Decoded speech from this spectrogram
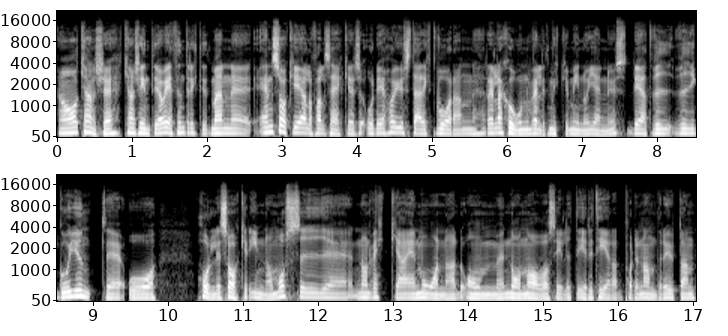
Ja, kanske, kanske inte. Jag vet inte riktigt. Men eh, en sak är i alla fall säker och det har ju stärkt våran relation väldigt mycket, min och Jennys. Det är att vi, vi går ju inte och håller saker inom oss i eh, någon vecka, en månad om någon av oss är lite irriterad på den andra, utan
